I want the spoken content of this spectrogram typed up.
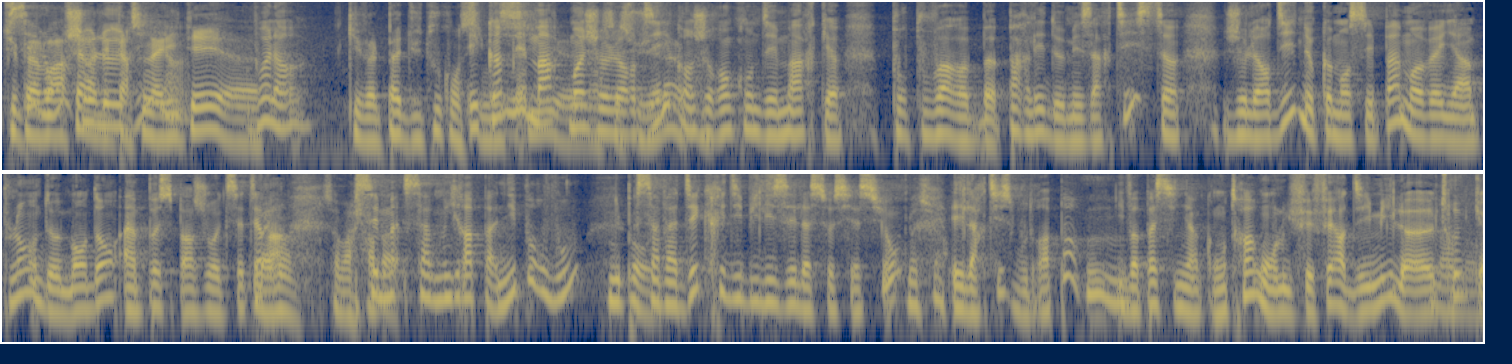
Tu peux avoir affaire à des personnalités. Euh, voilà qui veulent pas du tout qu'on Et comme les marques, moi euh, je leur dis, quand je rencontre des marques pour pouvoir euh, bah, parler de mes artistes, je leur dis, ne commencez pas, moi, il y a un plan demandant un poste par jour, etc. Bah non, ça ne Ça n'ira pas ni pour vous, ni pour ça va décrédibiliser l'association, et l'artiste voudra pas. Mmh. Il va pas signer un contrat où on lui fait faire 10 000 euh, trucs.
